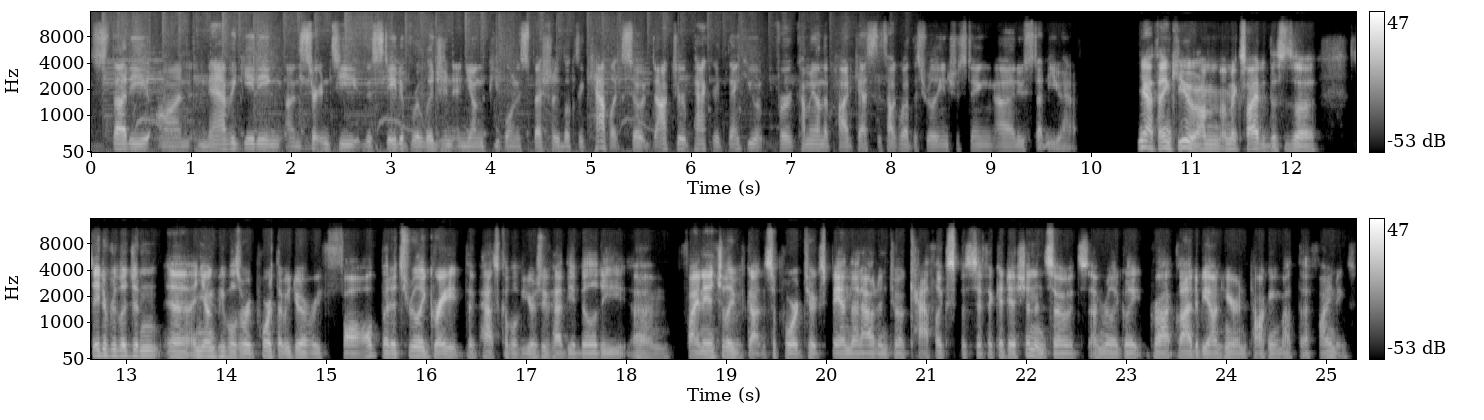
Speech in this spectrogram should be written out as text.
study on navigating uncertainty, the state of religion and young people, and especially looked at Catholics. So, Dr. Packard, thank you for coming on the podcast to talk about this really interesting uh, new study you have. Yeah, thank you. I'm, I'm excited. This is a state of religion uh, and young people's report that we do every fall, but it's really great. The past couple of years, we've had the ability um, financially, we've gotten support to expand that out into a Catholic specific edition. And so it's, I'm really glad, glad to be on here and talking about the findings.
